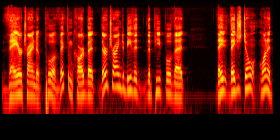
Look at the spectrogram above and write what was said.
they are trying to pull a victim card, but they're trying to be the the people that they they just don't want to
